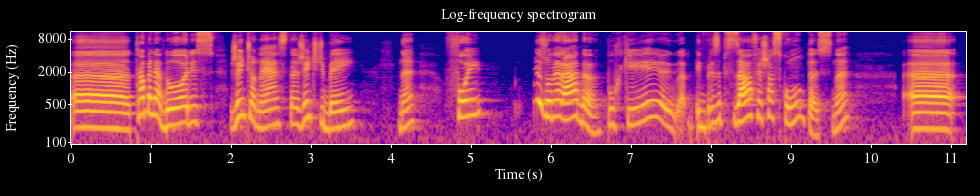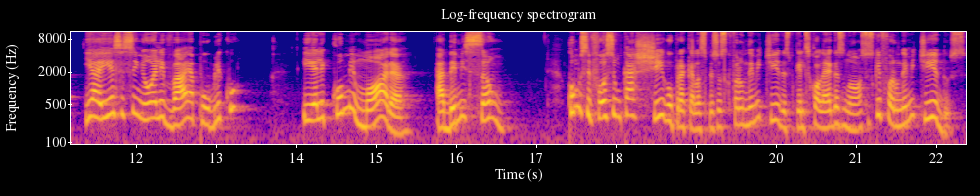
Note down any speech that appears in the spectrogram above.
ah, trabalhadores, gente honesta, gente de bem, né? foi exonerada, porque a empresa precisava fechar as contas. Né? Ah, e aí esse senhor ele vai a público e ele comemora a demissão como se fosse um castigo para aquelas pessoas que foram demitidas, porque aqueles colegas nossos que foram demitidos.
